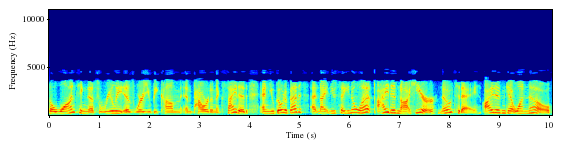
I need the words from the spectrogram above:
The wantingness really is where you become empowered and excited, and you go to bed at night and you say, you know what? I did not hear no today. I didn't get one no.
